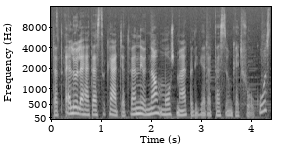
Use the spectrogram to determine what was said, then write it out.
tehát elő lehet ezt a kártyát venni, hogy na, most már pedig erre teszünk egy fókuszt,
